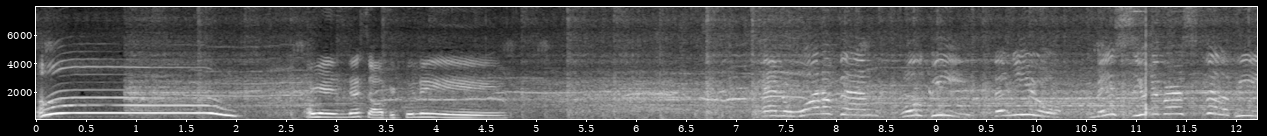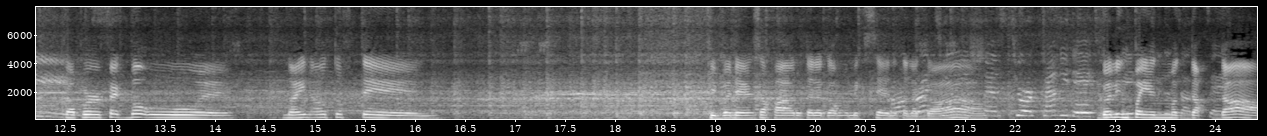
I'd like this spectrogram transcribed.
Ah! Ayan na, sabi ko na eh. Them will be the new Miss Universe Philippines. Ka-perfect ba, uy? 9 out of 10. Si Vanessa Caro talagang umiksena talaga. Congratulations to your candidate. who Galing pa yan to the top magdakdak.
